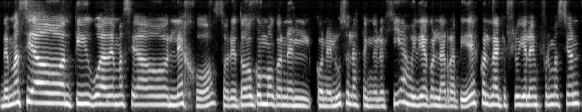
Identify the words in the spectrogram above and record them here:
demasiado antigua, demasiado lejos, sobre todo como con el, con el uso de las tecnologías, hoy día con la rapidez con la que fluye la información.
